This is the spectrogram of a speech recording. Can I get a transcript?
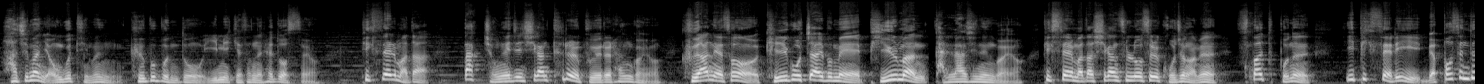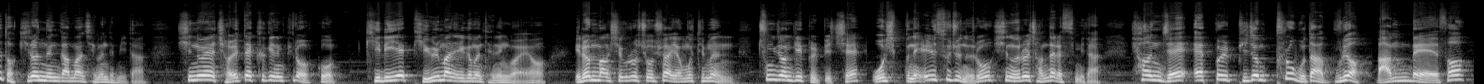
하지만 연구팀은 그 부분도 이미 계산을 해두었어요. 픽셀마다 딱 정해진 시간 틀을 부여를 한 거예요. 그 안에서 길고 짧음의 비율만 달라지는 거예요. 픽셀마다 시간 슬롯을 고정하면 스마트폰은 이 픽셀이 몇 퍼센트 더 길었는가만 재면 됩니다. 신호의 절대 크기는 필요 없고 길이의 비율만 읽으면 되는 거예요. 이런 방식으로 조슈아 연구팀은 충전기 불빛의 50분의 1 수준으로 신호를 전달했습니다. 현재 애플 비전 프로보다 무려 만 배에서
